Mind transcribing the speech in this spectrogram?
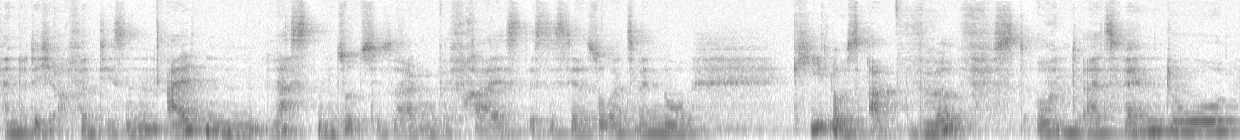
wenn du dich auch von diesen alten Lasten sozusagen befreist, ist es ja so, als wenn du Kilos abwirfst und als wenn du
